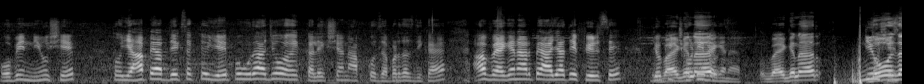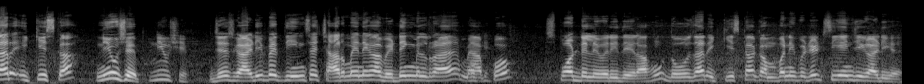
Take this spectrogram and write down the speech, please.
वो भी न्यू शेप तो यहाँ पे आप देख सकते हो ये पूरा जो है कलेक्शन आपको ज़बरदस्त दिखाया। है अब वैगन पे आ जाते हैं फिर से जो Wagon R Wagon Wagon R New 2021 का न्यू शेप न्यू शेप जिस गाड़ी पे तीन से चार महीने का वेटिंग मिल रहा है मैं आपको स्पॉट डिलीवरी दे रहा हूँ। 2021 का कंपनी फिटेड सीएनजी गाड़ी है।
